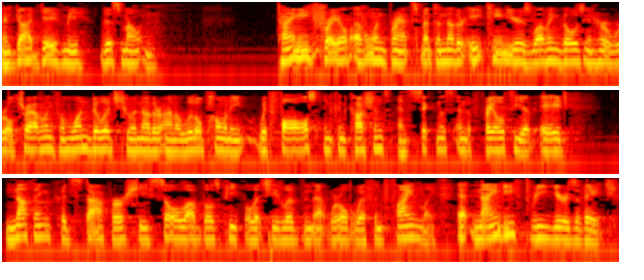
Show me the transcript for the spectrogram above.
and god gave me this mountain Tiny, frail Evelyn Brand spent another 18 years loving those in her world, traveling from one village to another on a little pony with falls and concussions and sickness and the frailty of age Nothing could stop her. She so loved those people that she lived in that world with. And finally, at 93 years of age,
